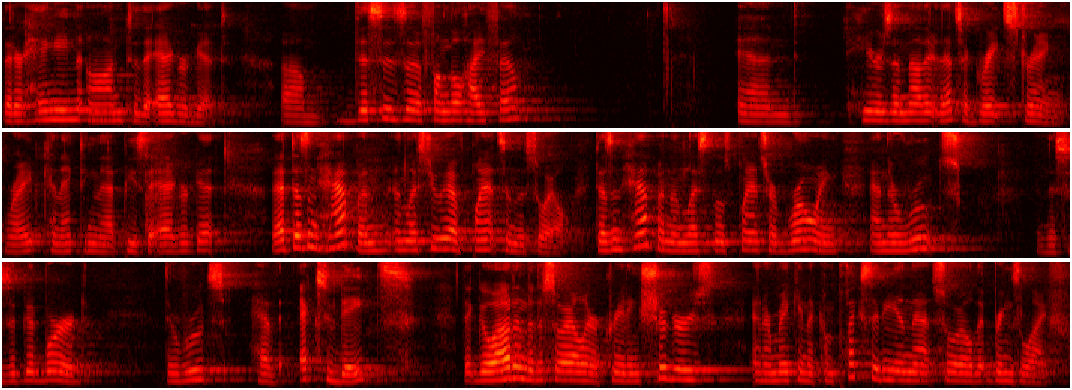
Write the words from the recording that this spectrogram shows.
that are hanging on to the aggregate. Um, this is a fungal hypha. And here's another, that's a great string, right? Connecting that piece of aggregate. That doesn't happen unless you have plants in the soil. Doesn't happen unless those plants are growing and the roots, and this is a good word, the roots have exudates that go out into the soil and are creating sugars and are making a complexity in that soil that brings life.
